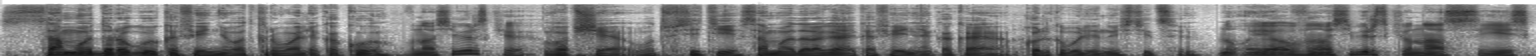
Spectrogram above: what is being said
Самую дорогую кофейню открывали какую? В Новосибирске? Вообще, вот в сети самая дорогая кофейня какая? Сколько были инвестиции? Ну, я, в Новосибирске у нас есть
